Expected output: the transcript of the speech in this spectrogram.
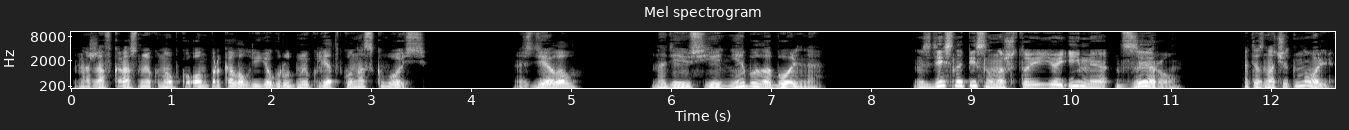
Нажав красную кнопку, он проколол ее грудную клетку насквозь. Сделал. Надеюсь, ей не было больно. Здесь написано, что ее имя Дзеру. Это значит ноль.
